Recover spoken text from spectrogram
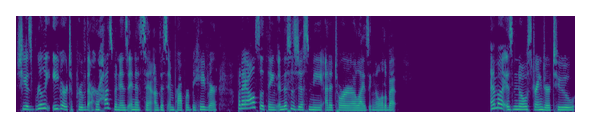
She is really eager to prove that her husband is innocent of this improper behavior. But I also think, and this is just me editorializing a little bit, Emma is no stranger to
